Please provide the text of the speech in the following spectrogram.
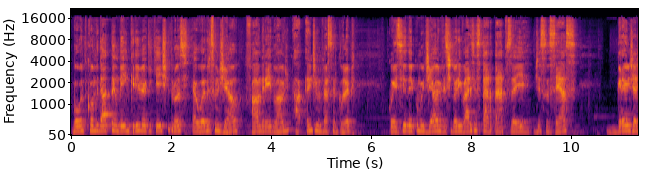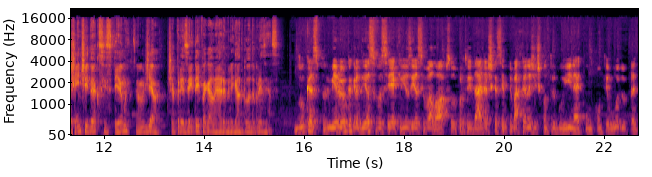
Bom, outro convidado também incrível aqui que a gente trouxe é o Anderson Giel, founder aí do Angel Investor Club, conhecido aí como Giel, investidor em várias startups aí de sucesso, grande agente aí do ecossistema. Então, Giel, te apresenta aí pra galera, obrigado pela tua presença. Lucas, primeiro eu que agradeço você, a Cris e a Silva Lopes pela oportunidade. Acho que é sempre bacana a gente contribuir né, com conteúdo para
